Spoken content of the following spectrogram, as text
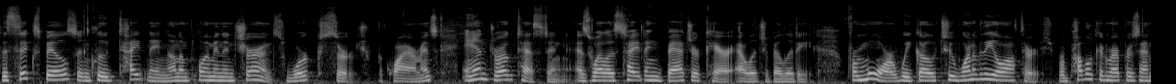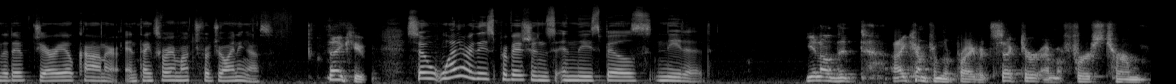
The six bills include tightening unemployment insurance, work search requirements, and drug testing, as well as tightening Badger Care eligibility. For more, we go to one of the authors, Republican Representative Jerry O'Connor. And thanks very much for joining us. Thank you. So, why are these provisions in these bills needed? You know that I come from the private sector. I'm a first-term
